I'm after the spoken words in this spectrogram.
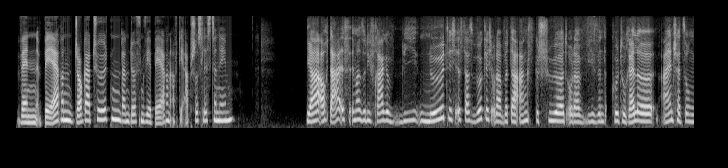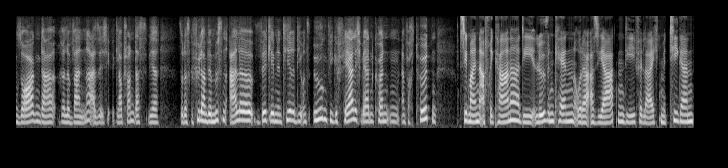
wenn Bären Jogger töten, dann dürfen wir Bären auf die Abschussliste nehmen? Ja, auch da ist immer so die Frage, wie nötig ist das wirklich oder wird da Angst geschürt oder wie sind kulturelle Einschätzungen, Sorgen da relevant? Ne? Also ich glaube schon, dass wir so das Gefühl haben, wir müssen alle wildlebenden Tiere, die uns irgendwie gefährlich werden könnten, einfach töten. Sie meinen Afrikaner, die Löwen kennen oder Asiaten, die vielleicht mit Tigern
